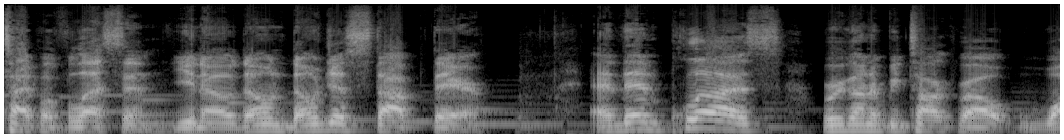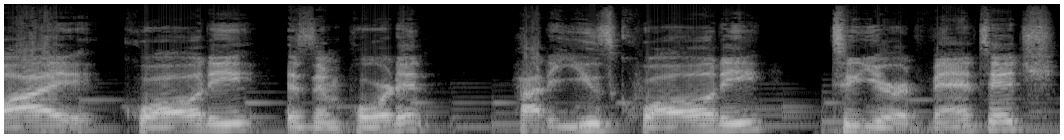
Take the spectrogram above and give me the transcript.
type of lesson. You know, don't don't just stop there. And then plus, we're going to be talking about why quality is important, how to use quality to your advantage,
